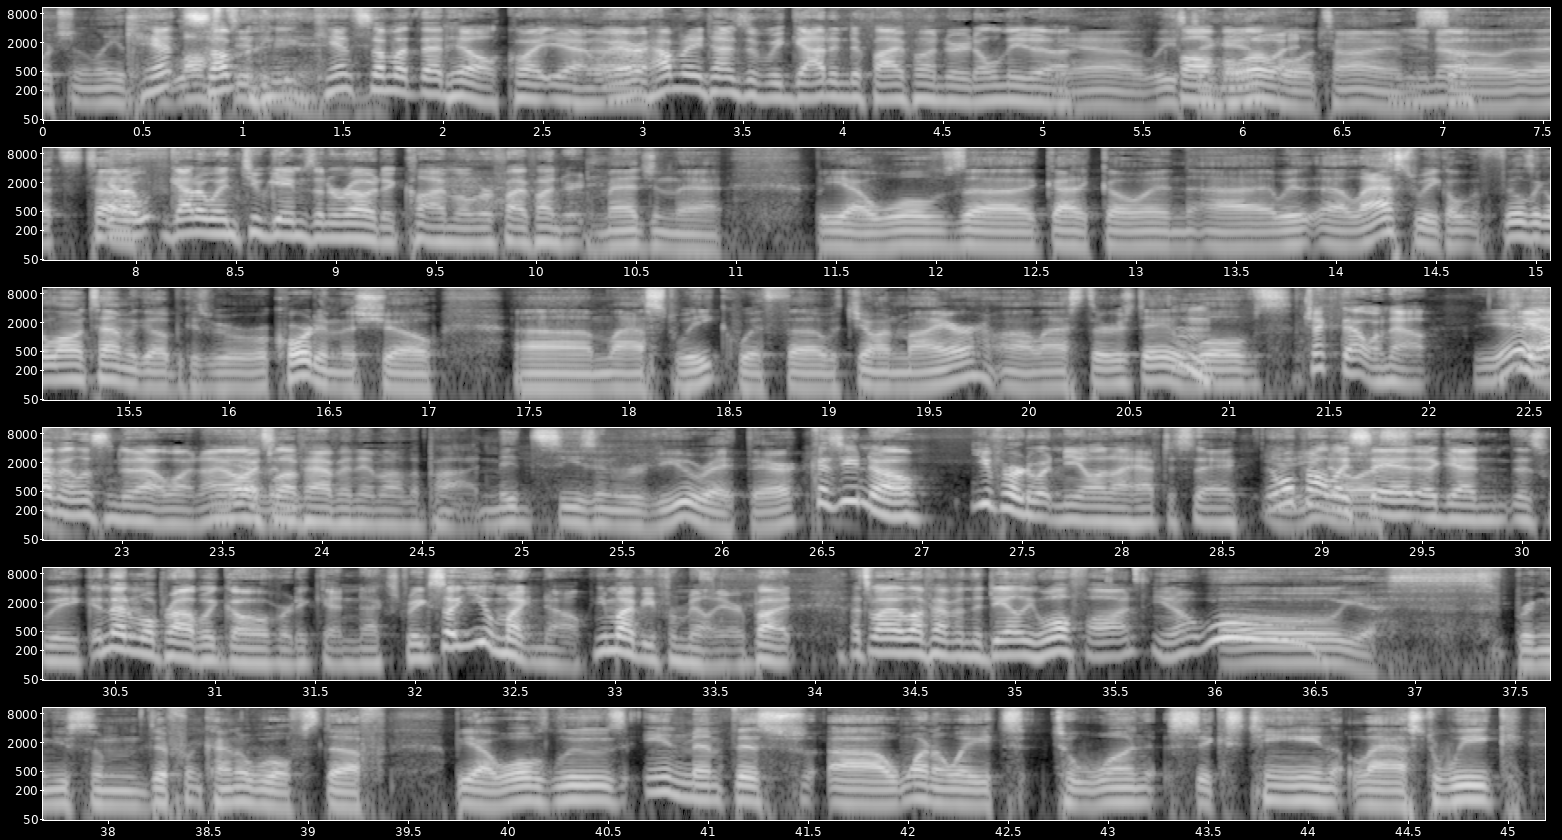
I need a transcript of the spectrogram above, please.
fortunately Can't lost sum, can't summit that hill quite yet. Where- How many times have we got into 500 only to Yeah, at least fall a handful of times. You know? So that's tough. Gotta, gotta win two games in a row to climb over 500. Imagine that. But yeah, Wolves uh, got it going. Uh, with, uh, last week it feels like a long time ago because we were recording this show um, last week with uh, with John Meyer uh, last Thursday. Hmm. Wolves Check that one out. Yeah. If you haven't listened to that one, I always love having him on the pod. mid-season review right there. Because you know, you've heard what Neil and I have to say. And we'll you probably know say us. it again this week. And then we'll probably go over it again next week. So you might know. You might be familiar. But that's why I love having the Daily Wolf on. You know, woo. Oh yes, bringing you some different kind of Wolf stuff. But yeah, Wolves lose in Memphis, uh, one hundred eight to one sixteen last week.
